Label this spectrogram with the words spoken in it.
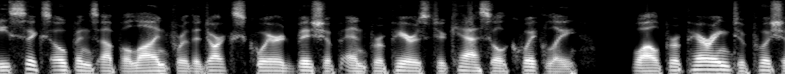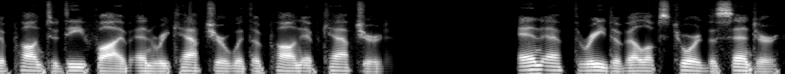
e6 opens up a line for the dark squared bishop and prepares to castle quickly, while preparing to push a pawn to d5 and recapture with a pawn if captured. nf3 develops toward the center,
